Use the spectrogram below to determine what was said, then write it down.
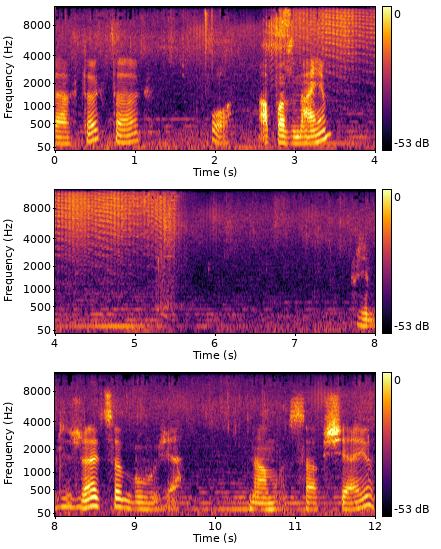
Так, так, так. О, опознаем. Приближается буря. Нам сообщают.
